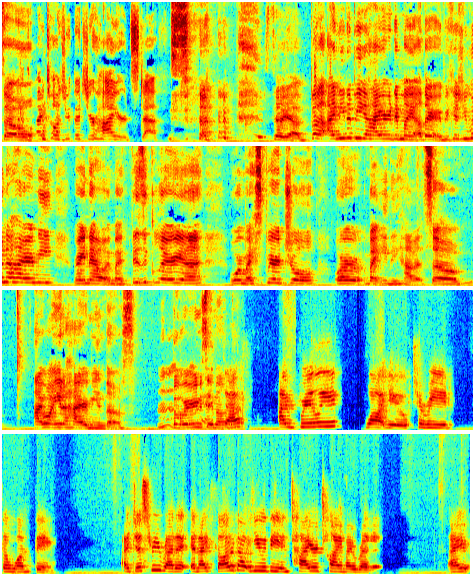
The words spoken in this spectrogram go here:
So, I told you that you're hired, Steph. so yeah, but I need to be hired in my other because you wouldn't hire me right now in my physical area or my spiritual or my eating habits. So I want you to hire me in those. Mm. But what were you gonna say, Melody? Steph, I really want you to read the one thing. I just reread it and I thought about you the entire time I read it. I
